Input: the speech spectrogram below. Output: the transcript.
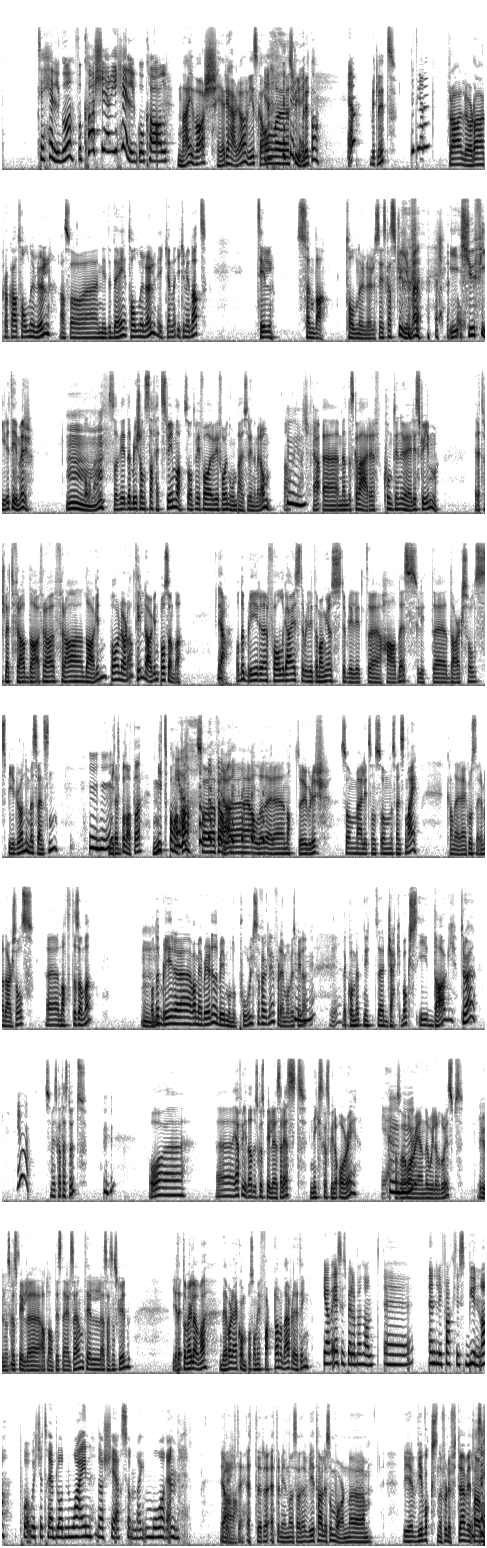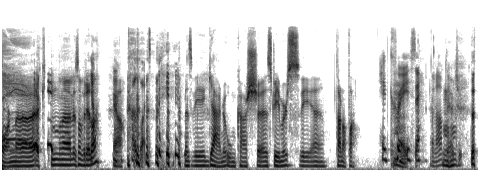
til helga. For hva skjer i helga, Carl? Nei, hva skjer i helga? Vi skal eh, streame litt, da. Ja. Bitte litt. Litt grann. Fra lørdag klokka 12.00, altså midday 12.00, ikke, ikke midnatt, til søndag 12.00. Så vi skal streame i 24 timer. Så vi, det blir sånn stafettstream, da, sånn at vi får, vi får noen pauser innimellom. Mm. Eh, men det skal være kontinuerlig stream. Rett og slett fra, da, fra, fra dagen på lørdag til dagen på søndag. Ja. Og det blir eh, Fall Guys, det blir litt Among us, det blir litt uh, Hades, litt uh, Dark Souls speedrun med Svendsen. Midt på natta. Midt på natta, Ja. så for alle, alle dere nattugler som er litt sånn som Svendsen og meg, kan dere kose dere med Dark Souls eh, natt til søndag. Og det blir, eh, hva mer blir det? Det blir Monopol, selvfølgelig, for det må vi spille. Det kom et nytt eh, Jackbox i dag, tror jeg, Ja. som vi skal teste ut. Og eh, eh, ja, Frida, du skal spille Celeste. Nick skal spille Ori, Ja. altså Ori and the Will of the Wisps. Rune skal spille Atlantis DLC-en til Assassin's Creed. Gjett om jeg gleder meg. Det var det jeg kom på sånn i farta, men det er flere ting. Ja, for jeg skal spille blant annet eh, Endelig faktisk begynne på Witcher 3 Blood and Wine. Det skjer søndag morgen. Ja, etter, etter min Vi tar liksom morgen... eh, vi, vi voksne fornuftige, vi tar morgenøkten, eh, liksom, Frida. Ja. ja. Mens vi gærne ungkars-streamers, vi eh, tar natta. Helt crazy. Mm. ja,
